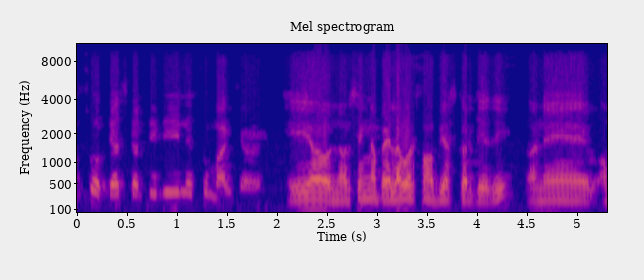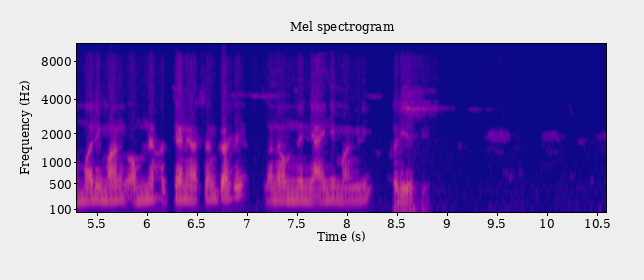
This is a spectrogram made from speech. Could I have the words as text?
શું અભ્યાસ કરતી હતી ને શું માંગ છે એ નર્સિંગના પહેલા વર્ષમાં અભ્યાસ કરતી હતી અને અમારી માંગ અમને હત્યાની આશંકા છે અને અમને ન્યાયની માંગણી કરીએ છીએ.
